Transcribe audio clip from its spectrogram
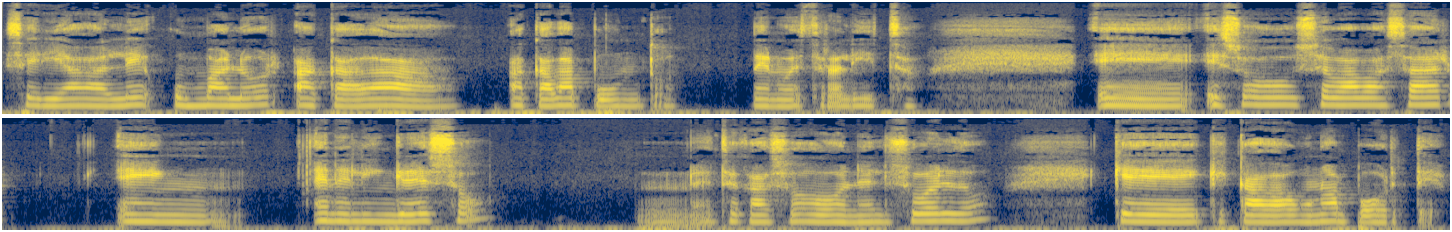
sería darle un valor a cada, a cada punto de nuestra lista. Eh, eso se va a basar en, en, el ingreso, en este caso en el sueldo, que, cada uno aporte.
